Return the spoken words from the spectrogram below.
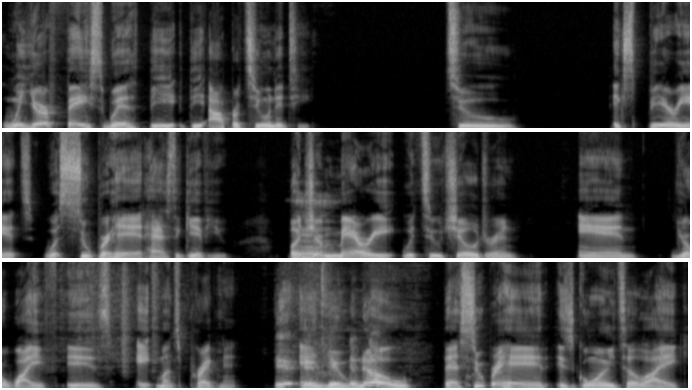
when you're faced with the the opportunity to experience what superhead has to give you but you're Mm. married with two children and your wife is 8 months pregnant Here- and here- you here- know that superhead is going to like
